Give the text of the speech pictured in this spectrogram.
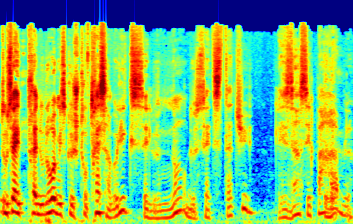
tout ça est très douloureux, mais ce que je trouve très symbolique, c'est le nom de cette statue, les inséparables.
